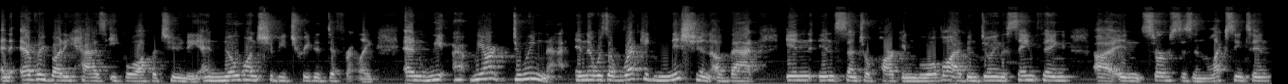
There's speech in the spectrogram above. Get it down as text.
and everybody has equal opportunity and no one should be treated differently. And we we aren't doing that. And there was a recognition of that in in central park in louisville. I've been doing the same thing uh, in services in lexington.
